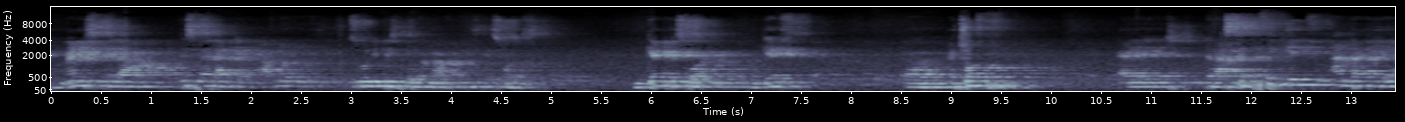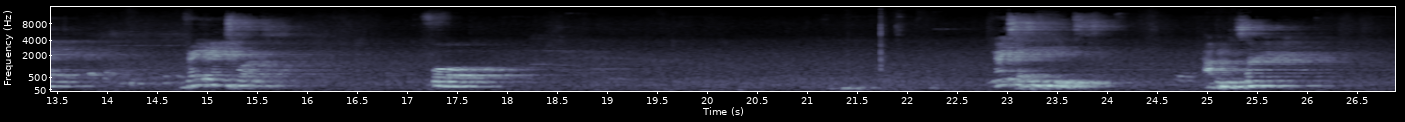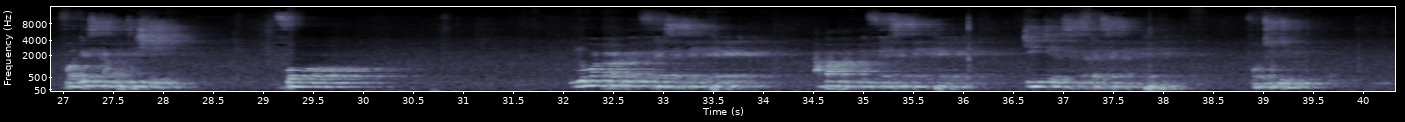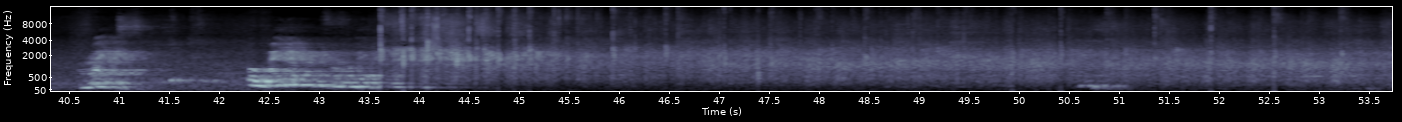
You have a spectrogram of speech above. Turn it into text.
a nice medal. This medal, I'm not it's only this program, I've this one. You get this one, you get uh, a trophy. And there are certificates under here, very nice ones for nice certificates have been designed for this competition for lower primary first, second, third, upper primary first, second, third, GGS first, second, third for today. All right. Oh, I know from over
